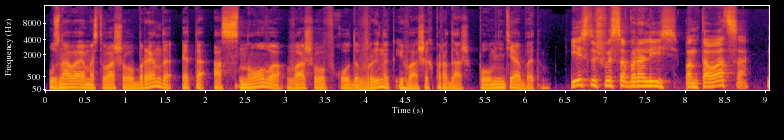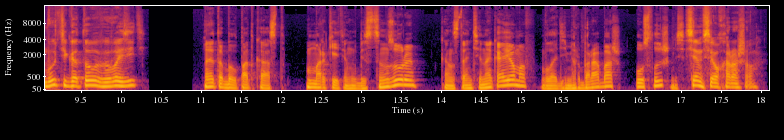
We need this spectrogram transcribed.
узнаваемость вашего бренда – это основа вашего входа в рынок и ваших продаж. Помните об этом. Если уж вы собрались понтоваться, будьте готовы вывозить. Это был подкаст Маркетинг без цензуры. Константин Акаемов, Владимир Барабаш. Услышимся. Всем всего хорошего.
